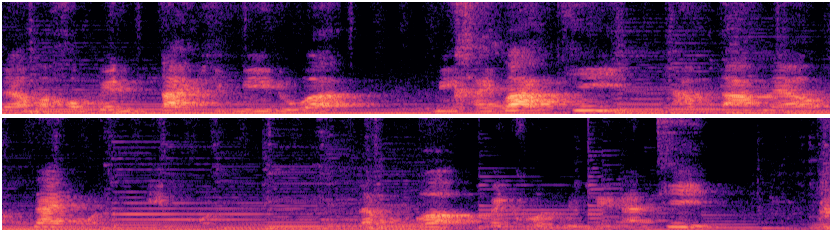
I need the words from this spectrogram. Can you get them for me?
แล้วมาคอมเมนต์ใต้คลิปนี้ดูว่า มีใครบ้างที่ทำตามแล้วได้ผลเห็นผล แล้วผมก็เป็นคนหนึ่งในนั้นที่ท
